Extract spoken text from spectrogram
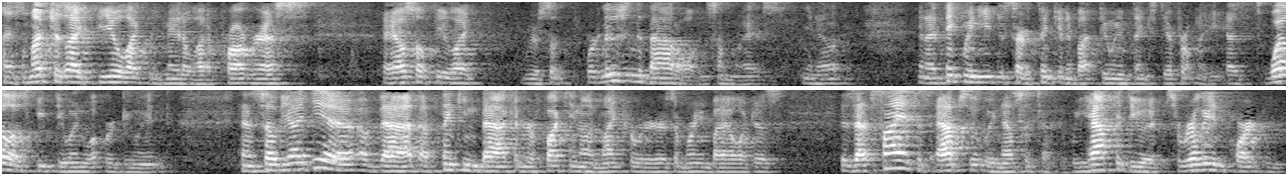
as much as I feel like we've made a lot of progress, I also feel like we're, we're losing the battle in some ways, you know. And I think we need to start thinking about doing things differently as well as keep doing what we're doing. And so the idea of that, of thinking back and reflecting on my career as a marine biologist, is that science is absolutely necessary. We have to do it. It's really important.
